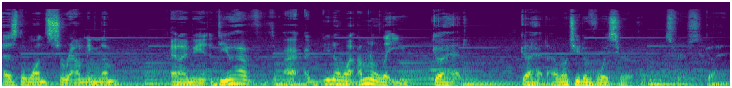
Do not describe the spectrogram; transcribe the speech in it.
as the ones surrounding them, and I mean, do you have? I- you know what? I'm gonna let you go ahead. Go ahead. I want you to voice your opinions first. Go ahead.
